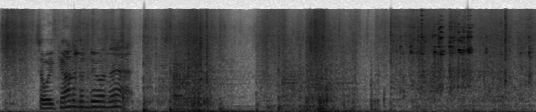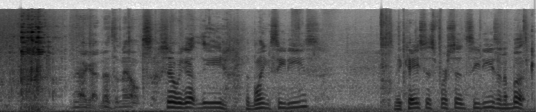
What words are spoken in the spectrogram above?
So we've kind of been doing that. I got nothing else. So we got the the blank CDs, the cases for said CDs, and a book.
